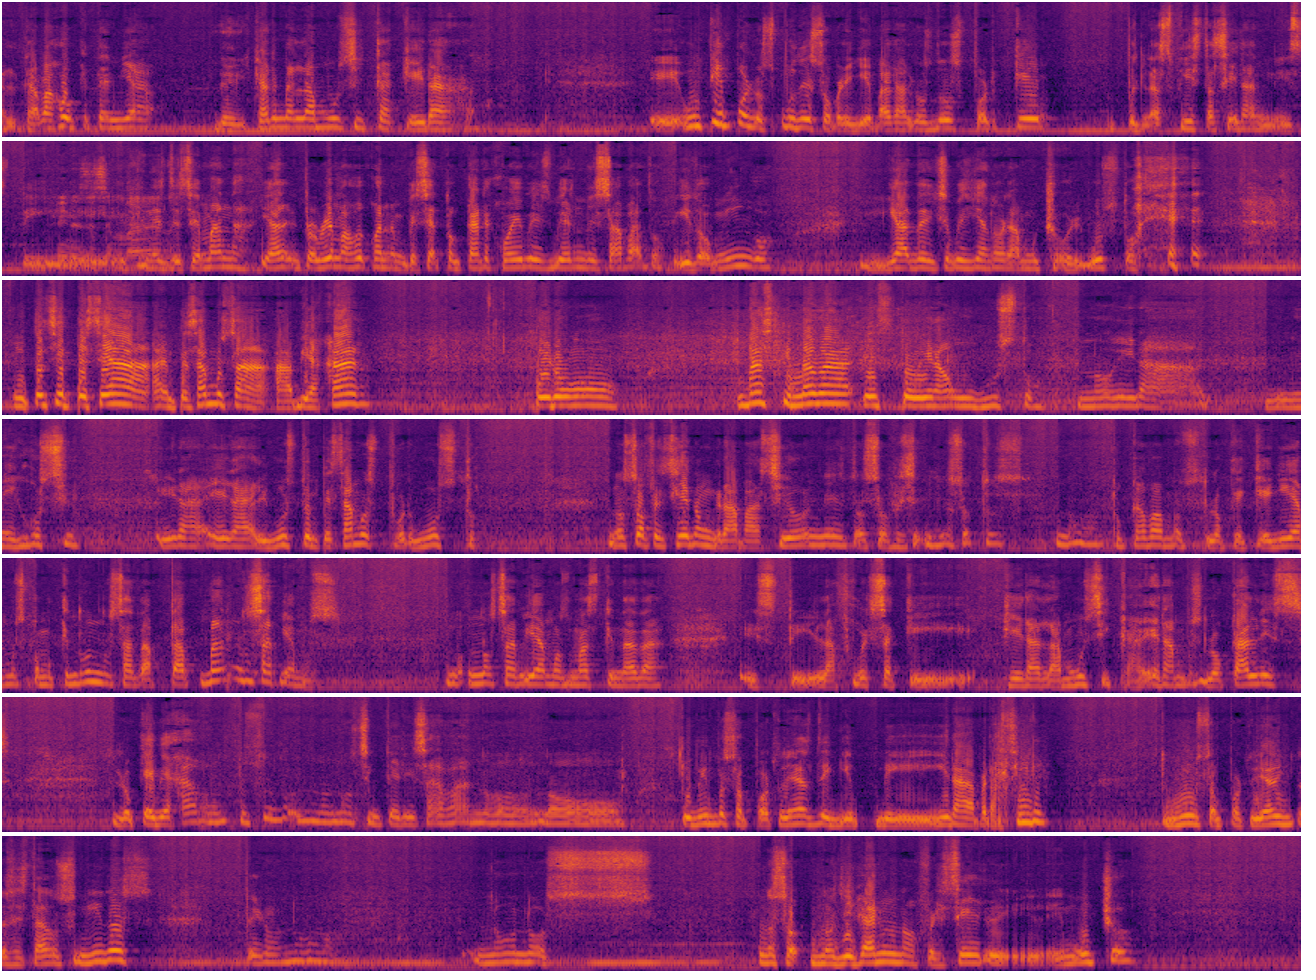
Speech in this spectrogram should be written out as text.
el trabajo que tenía, dedicarme a la música, que era... Eh, un tiempo los pude sobrellevar a los dos porque pues, las fiestas eran este, fines, de semana. Ya el problema fue cuando empecé a tocar jueves, viernes, sábado y domingo. Y ya de ya no era mucho el gusto. Entonces empecé a, empezamos a, viajar, pero más que nada esto era un gusto, no era un negocio, era, era el gusto, empezamos por gusto. Nos ofrecieron grabaciones, nos nosotros no tocábamos lo que queríamos, como que no nos adaptábamos, no sabíamos, no, sabíamos más que nada este, la fuerza que, que era la música, éramos locales. Lo que viajábamos pues, no, nos interesaba, no, no tuvimos oportunidad de, ir a Brasil, tuvimos oportunidad de ir a Estados Unidos, pero no, no nos, nos, llegaron a ofrecer eh, mucho,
